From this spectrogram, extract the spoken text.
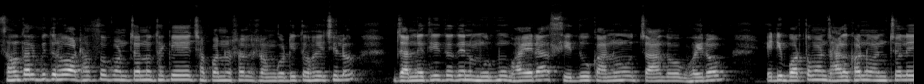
সাঁওতাল বিদ্রোহ আঠারোশো পঞ্চান্ন থেকে ছাপ্পান্ন সালে সংগঠিত হয়েছিল। যার নেতৃত্ব দেন মুর্মু ভাইরা সিধু, কানু, চাঁদ ও ভৈরব। এটি বর্তমান ঝাড়খণ্ড অঞ্চলে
